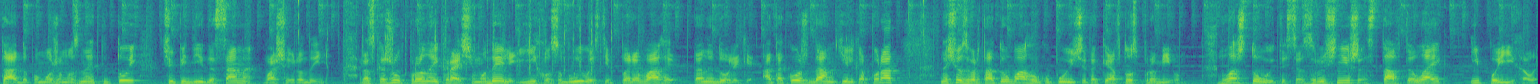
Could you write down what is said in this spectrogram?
та допоможемо знайти той, що підійде саме вашій родині. Розкажу про найкращі моделі, їх особливості, переваги та недоліки, а також дам кілька порад, на що звертати увагу, купуючи таке авто з пробігом. Влаштовуйтеся зручніше, ставте лайк і поїхали.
